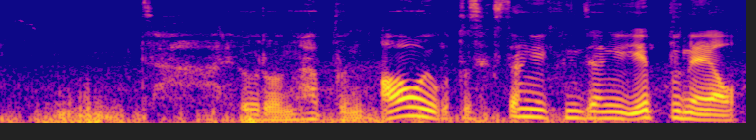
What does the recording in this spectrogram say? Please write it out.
자, 요런 화분. 아우, 이것도 색상이 굉장히 예쁘네요.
